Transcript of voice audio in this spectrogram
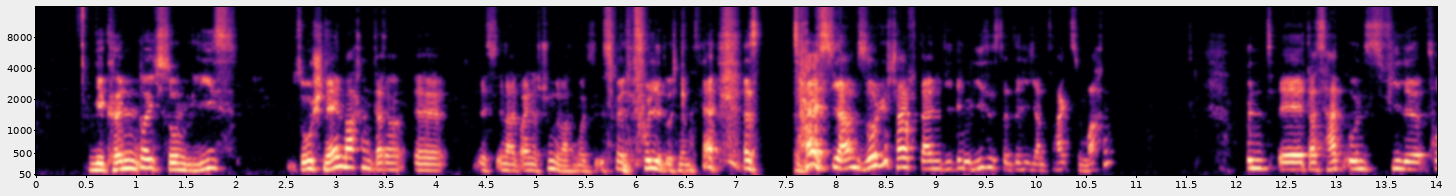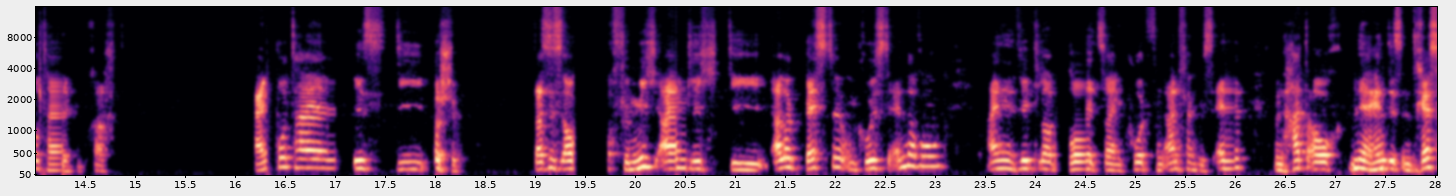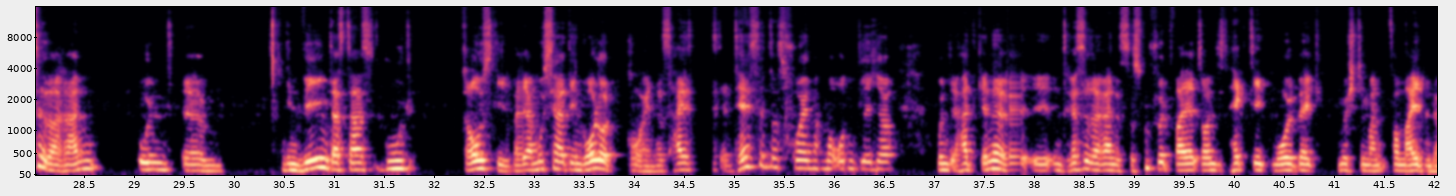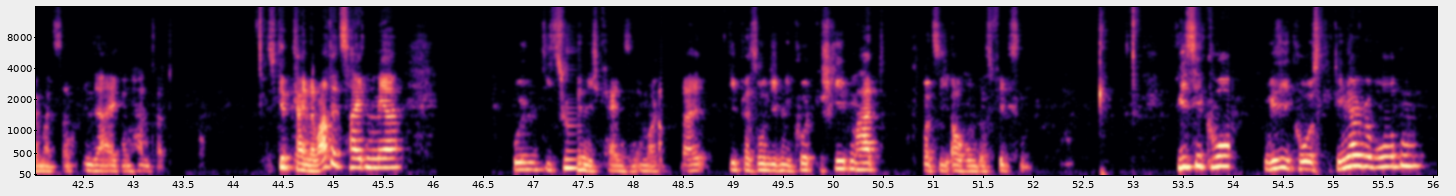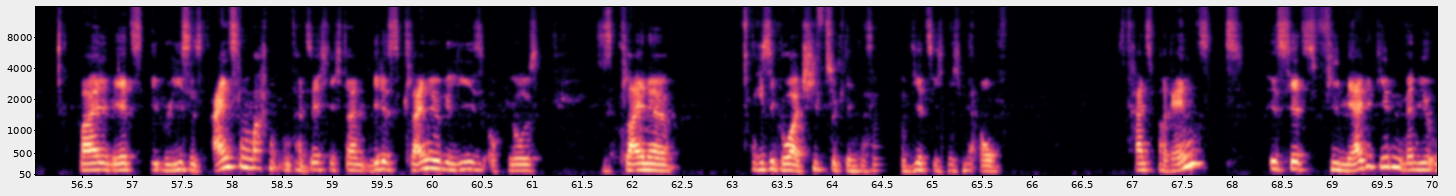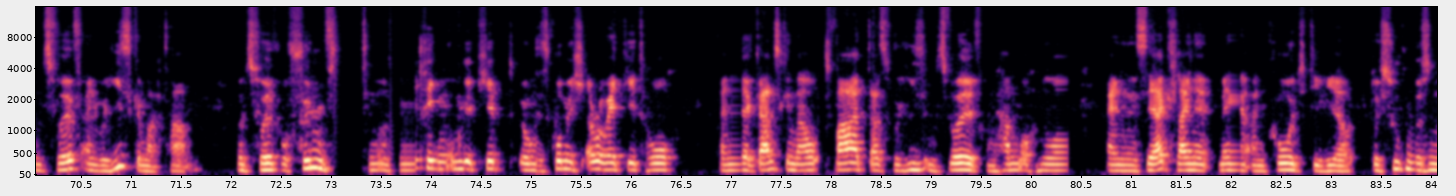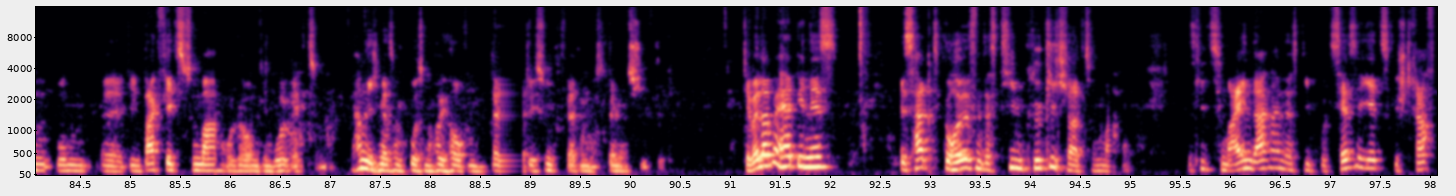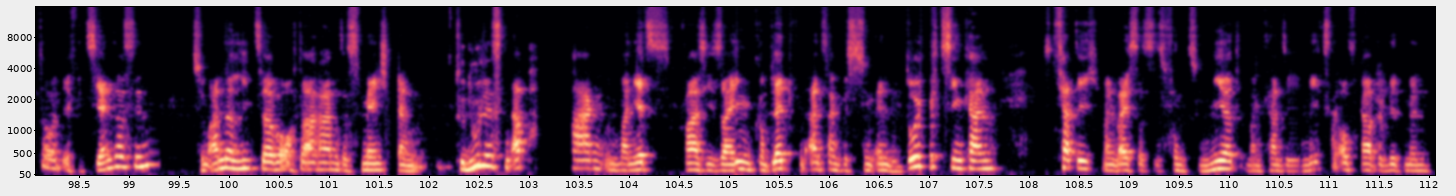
wir können durch so ein Release so schnell machen, dass er äh, es innerhalb einer Stunde machen muss. Ist meine Folie durcheinander. Das das heißt, wir haben es so geschafft, dann die Releases tatsächlich am Tag zu machen. Und äh, das hat uns viele Vorteile gebracht. Ein Vorteil ist die Ownership. Das ist auch für mich eigentlich die allerbeste und größte Änderung. Ein Entwickler braucht seinen Code von Anfang bis Ende und hat auch inhärentes Interesse daran und ähm, den Willen, dass das gut rausgeht, weil er muss ja den Wallet freuen. Das heißt, er testet das vorher nochmal ordentlicher und er hat generell äh, Interesse daran, dass das gut wird, weil sonst Hektik, Wallback möchte man vermeiden, wenn man es dann in der eigenen Hand hat. Es gibt keine Wartezeiten mehr und die Zuständigkeiten sind immer, weil die Person, die den Code geschrieben hat, kümmert sich auch um das Fixen. Risiko, Risiko ist geringer geworden, weil wir jetzt die Releases einzeln machen und tatsächlich dann jedes kleine Release auch bloß das kleine Risiko schief zu gehen, das addiert sich nicht mehr auf. Transparenz ist jetzt viel mehr gegeben, wenn wir um 12 ein Release gemacht haben. Und 12.05 Uhr sind unsere Metriken umgekippt, irgendwas komisch, Error Rate geht hoch. Dann ganz genau, es war das Release um 12 und haben auch nur eine sehr kleine Menge an Code, die wir durchsuchen müssen, um äh, den Bugfix zu machen oder um den Rollback zu machen. Wir haben nicht mehr so einen großen Heuhaufen, der durchsucht werden muss, wenn es schief geht. Developer Happiness, es hat geholfen, das Team glücklicher zu machen. Das liegt zum einen daran, dass die Prozesse jetzt gestrafter und effizienter sind. Zum anderen liegt es aber auch daran, dass Menschen To-Do-Listen abhaken und man jetzt quasi sein Ding komplett von Anfang bis zum Ende durchziehen kann. Fertig, man weiß, dass es funktioniert, man kann sich der nächsten Aufgabe widmen.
